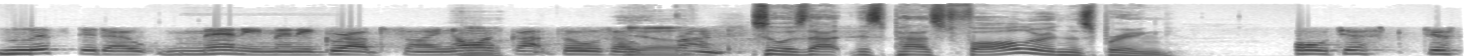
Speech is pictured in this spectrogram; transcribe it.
lifted out many, many grubs. So I know I've got those out Yeah. front. So is that this past fall or in the spring? Oh, just just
